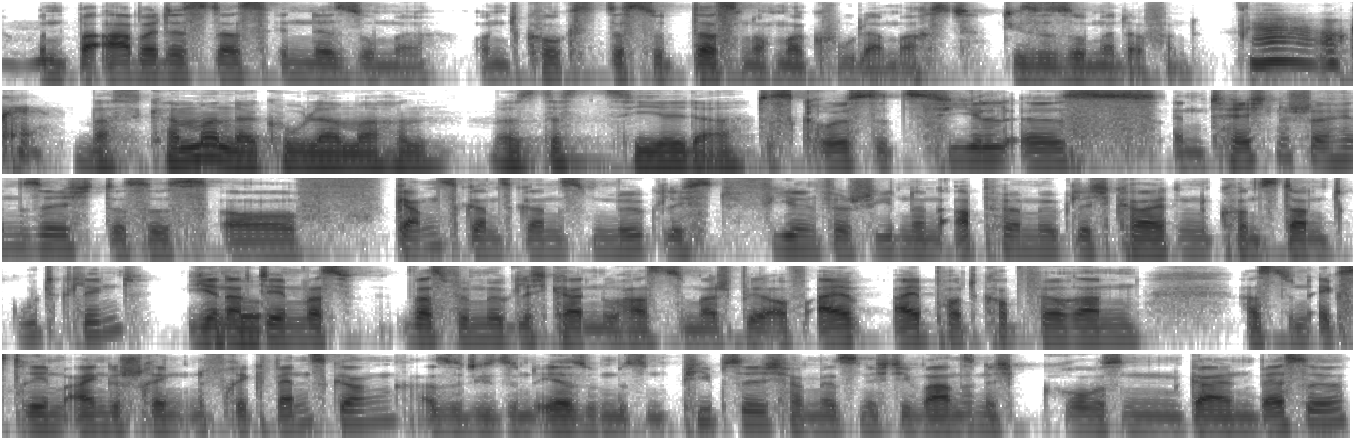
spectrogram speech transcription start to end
mhm. und bearbeitest das in der Summe und guckst, dass du das nochmal cooler machst, diese Summe davon. Ah, okay. Was kann man da cooler machen? Was ist das Ziel da? Das größte Ziel ist in technischer Hinsicht, dass es auf ganz, ganz, ganz möglichst vielen verschiedenen Abhörmöglichkeiten konstant gut klingt. Je so. nachdem, was, was für Möglichkeiten du hast. Zum Beispiel auf iPod-Kopfhörern hast du einen extrem eingeschränkten Frequenzgang. Also die sind eher so ein bisschen piepsig, haben jetzt nicht die wahnsinnig großen, geilen Bässe.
